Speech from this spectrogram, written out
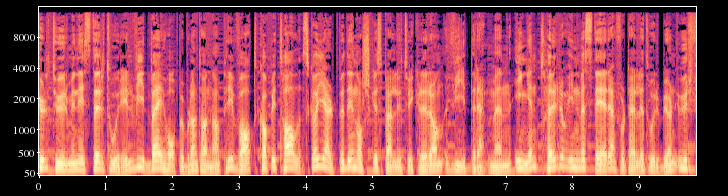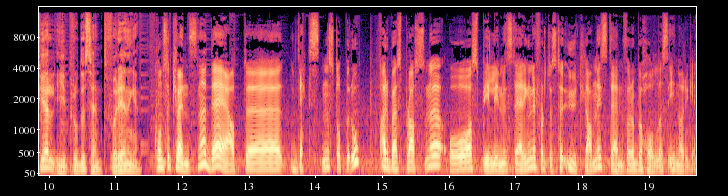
Kulturminister Toril Vidvei håper bl.a. privat kapital skal hjelpe de norske spillutviklerne videre. Men ingen tør å investere, forteller Torbjørn Urfjell i Produsentforeningen. Konsekvensene det er at uh, veksten stopper opp arbeidsplassene og spillinvesteringene flyttes til utlandet istedenfor å beholdes i Norge.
